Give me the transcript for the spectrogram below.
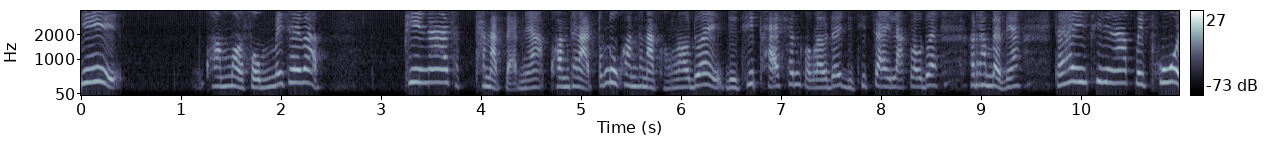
ที่ความเหมาะสมไม่ใช่แบบพี่น่าถนัดแบบเนี้ยความถนัดต้องดูความถนัดของเราด้วย อยู่ที่ passion ของเราด้วยอยู่ที่ใจรักเราด้วย เราทำแบบเนี้ยแต่ให้พี่ดีน่าไปพูด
